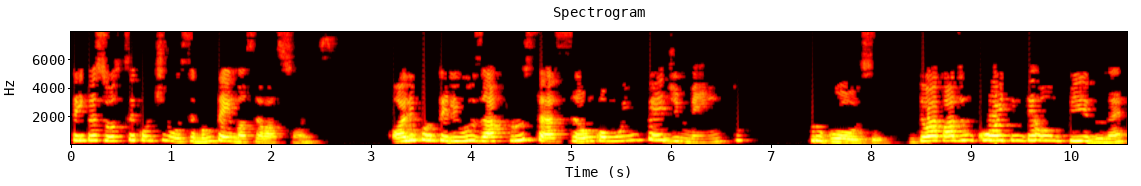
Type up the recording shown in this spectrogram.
tem pessoas que você continua, você mantém umas relações. Olha o quanto ele usa a frustração como um impedimento pro gozo. Então é quase um coito interrompido, né?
